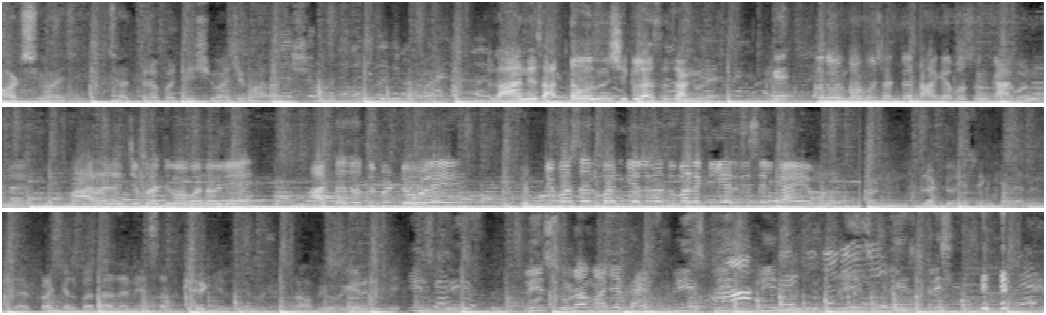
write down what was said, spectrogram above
आठ शिवाजी छत्रपती शिवाजी महाराज. लहान आत्तापासून शिकला असं चांगलं आहे. ठीक आहे तुम्ही बघू शकता धाग्यापासून काय बनवलंय. महाराजांची प्रतिमा बनवली आहे. आता जर तुम्ही डोळे फिफ्टी पर्सेंट बंद केले तर तुम्हाला क्लिअर दिसेल काय आहे म्हणून. ब्लड डोनेशन केल्यानंतर प्रकल्प दादाने सत्कार केला आहे बघा. ट्रॉफी वगैरे दिली. प्लीज प्लीज प्लीज सोडा माझे fans please please please please please please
